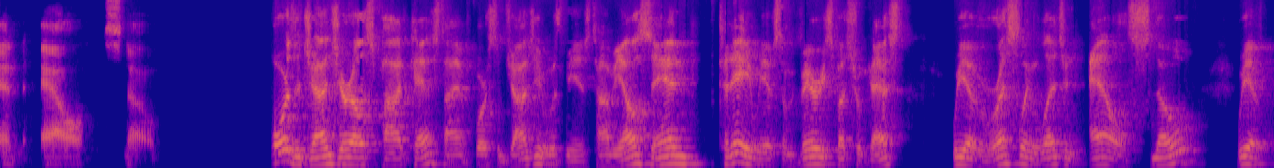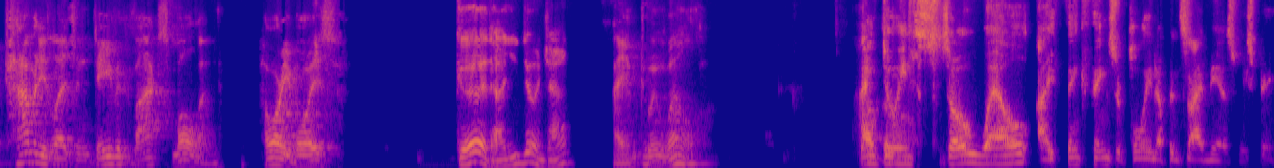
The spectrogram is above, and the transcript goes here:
and Al Snow. For the Johngy Ellis podcast, I am, of course, am Johngy With me is Tommy Else. And today we have some very special guests. We have wrestling legend Al Snow. We have comedy legend David Vox Mullen. How are you, boys? Good. How you doing, John? I am doing well. I'm doing so well. I think things are pulling up inside me as we speak.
